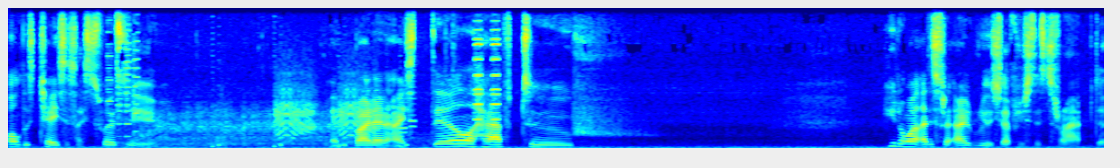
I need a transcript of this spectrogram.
all these chases, I swear to you. And by then I still have to you know what? I just I really should have used this trap though.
